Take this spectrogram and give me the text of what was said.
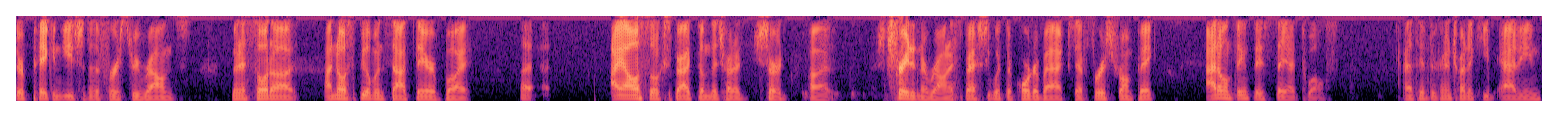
their pick in each of the first three rounds. Minnesota, I know Spielman's not there, but uh, I also expect them to try to start uh, trading around, especially with their quarterbacks. That first round pick, I don't think they stay at 12. I think they're going to try to keep adding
